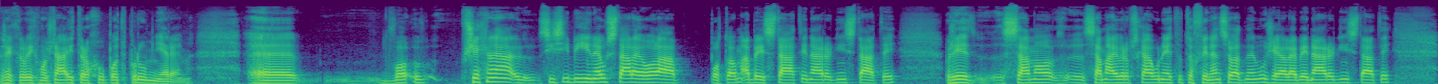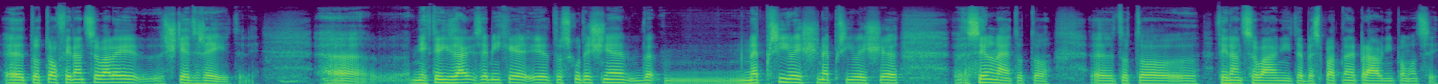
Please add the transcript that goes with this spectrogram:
Řekl bych možná i trochu pod průměrem. E, vo, všechna CCB neustále volá potom, aby státy, národní státy, protože samo, sama Evropská unie toto financovat nemůže, ale aby národní státy eh, toto financovaly štědřeji. Tedy. Eh, v některých zemích je, je to skutečně nepříliš, nepříliš eh, silné toto, toto financování té bezplatné právní pomoci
